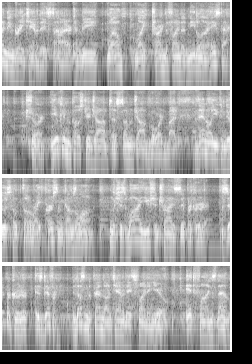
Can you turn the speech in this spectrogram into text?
Finding great candidates to hire can be, well, like trying to find a needle in a haystack. Sure, you can post your job to some job board, but then all you can do is hope the right person comes along. Which is why you should try ZipRecruiter. ZipRecruiter is different. It doesn't depend on candidates finding you. It finds them.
